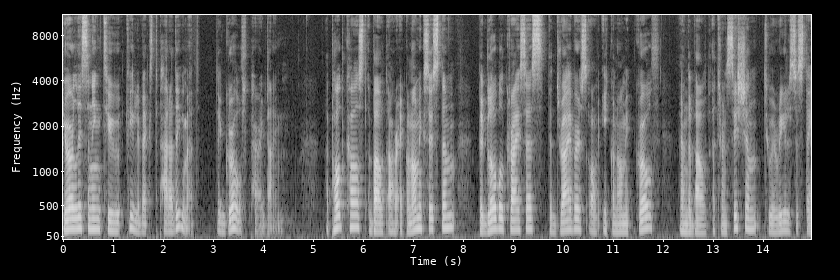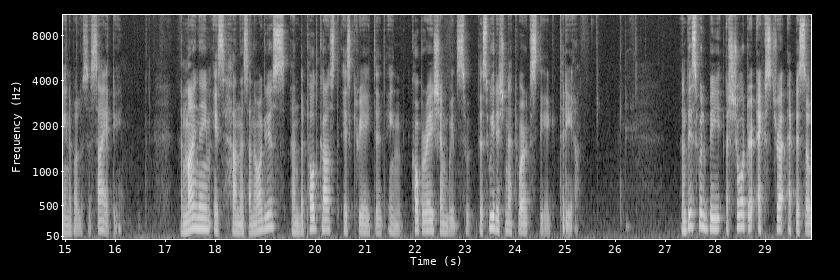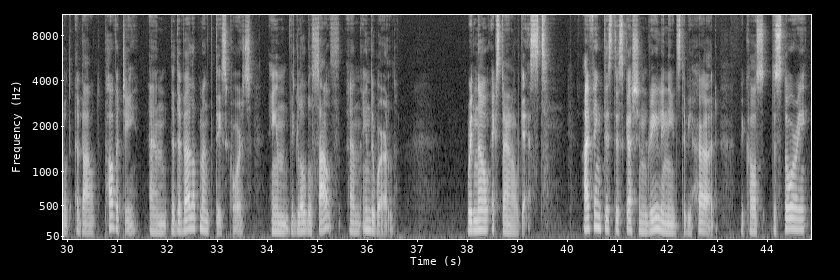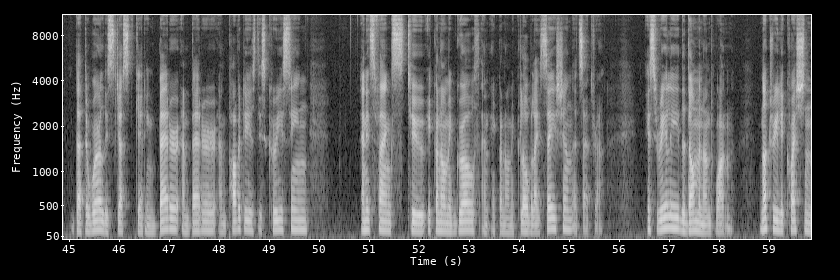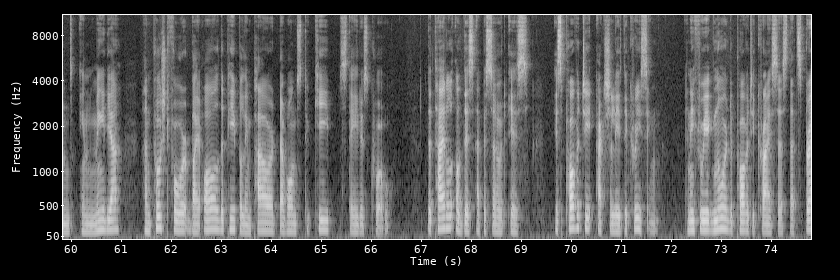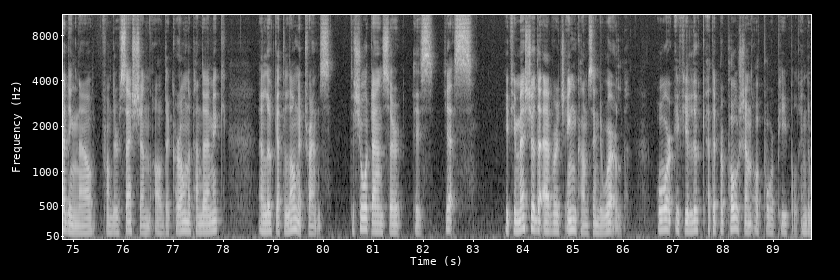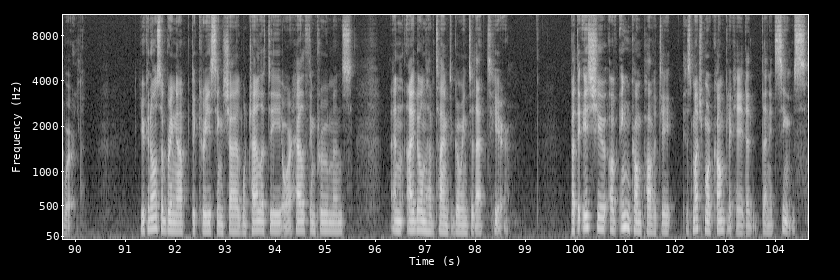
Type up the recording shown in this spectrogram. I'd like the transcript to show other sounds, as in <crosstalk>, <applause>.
You're listening to Tillväxtparadigmet, the growth paradigm, a podcast about our economic system, the global crisis, the drivers of economic growth, and about a transition to a real sustainable society. And my name is Hannes Anagrius, and the podcast is created in cooperation with the Swedish network Steg 3. And this will be a shorter extra episode about poverty and the development discourse in the global south and in the world, with no external guest. I think this discussion really needs to be heard because the story that the world is just getting better and better and poverty is decreasing and it's thanks to economic growth and economic globalization, etc is really the dominant one, not really questioned in media and pushed for by all the people in power that wants to keep status quo. The title of this episode is Is Poverty Actually Decreasing? And if we ignore the poverty crisis that's spreading now from the recession of the corona pandemic and look at the longer trends, the short answer is yes. If you measure the average incomes in the world, or if you look at the proportion of poor people in the world. You can also bring up decreasing child mortality or health improvements, and I don't have time to go into that here. But the issue of income poverty is much more complicated than it seems.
